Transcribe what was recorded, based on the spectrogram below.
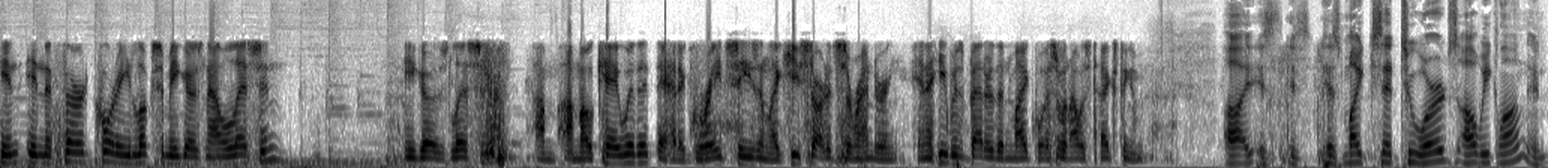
in in the third quarter, he looks at me, he goes, "Now listen." He goes, "Listen, I'm I'm okay with it. They had a great season. Like he started surrendering, and he was better than Mike was when I was texting him." Uh, is, is, has Mike said two words all week long? And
